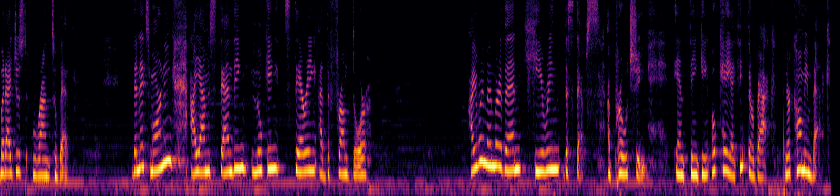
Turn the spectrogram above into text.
but I just ran to bed. The next morning, I am standing, looking, staring at the front door. I remember then hearing the steps approaching and thinking, okay, I think they're back. They're coming back.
